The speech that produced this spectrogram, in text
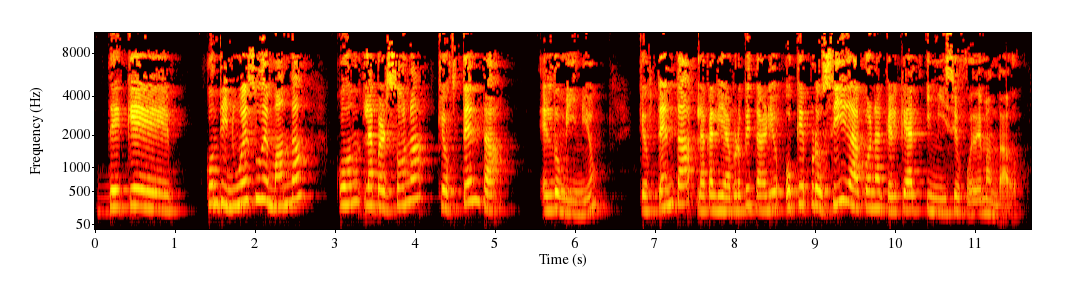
de que continúe su demanda con la persona que ostenta el dominio, que ostenta la calidad propietario o que prosiga con aquel que al inicio fue demandado.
